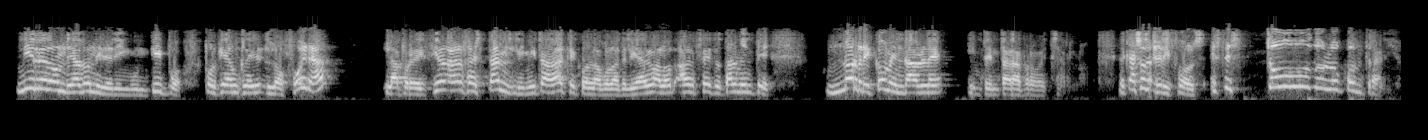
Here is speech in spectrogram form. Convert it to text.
ni redondeado ni de ningún tipo, porque aunque lo fuera, la proyección al alza es tan limitada que con la volatilidad del valor alza totalmente no recomendable intentar aprovecharlo. El caso de Grifols, este es todo lo contrario.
